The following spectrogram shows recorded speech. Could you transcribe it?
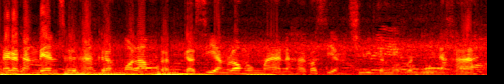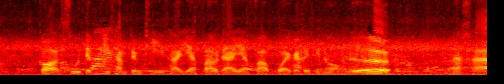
แม้กระทั่งแดนเซอร์หางเครื่องมอลำกับกระเสียงร่องลงมานะคะ ก็เสียงชีวิตกันหมดวันนี้นะคะ ก็สู้เต็มที่ทำเต็มที่ค่ะย่าฟาวได้ย่าฟาวปล่อยกันได้พี่น้องเด้อนะคะ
